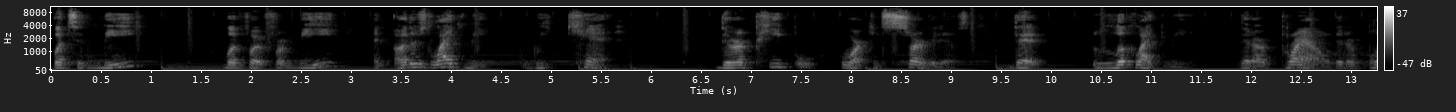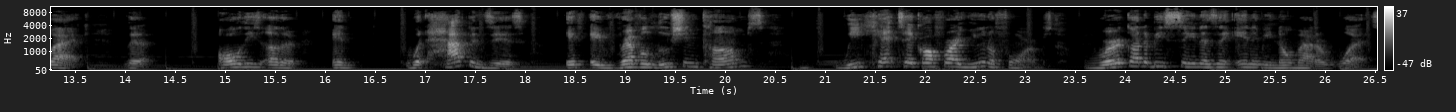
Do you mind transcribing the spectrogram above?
but to me, but for for me and others like me, we can't. There are people who are conservatives that look like me, that are brown, that are black, that all these other and what happens is if a revolution comes we can't take off our uniforms. We're going to be seen as an enemy no matter what.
